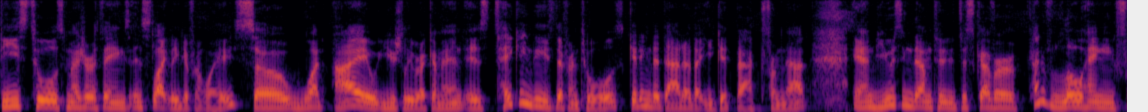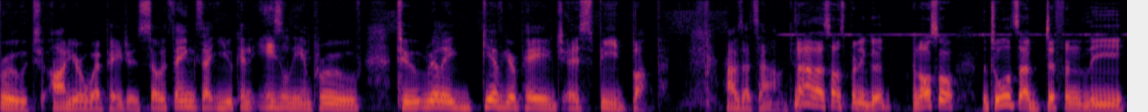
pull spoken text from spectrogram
these tools measure things in slightly different ways. So what I usually recommend is taking these different tools, getting the data that you get back from that, and using them to discover kind of low-hanging fruit on your web pages. So things that you can easily improve to really give your page a speed bump. How does that sound? No, that sounds pretty good. And also, the tools are differently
